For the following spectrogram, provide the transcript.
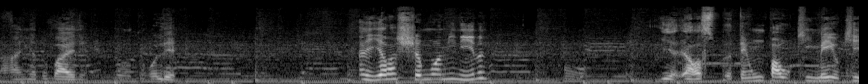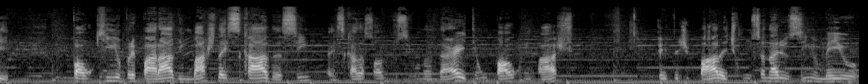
A rainha do baile, do, do rolê. Aí ela chama uma menina. E elas tem um palquinho meio que palquinho preparado embaixo da escada, assim. A escada sobe pro segundo andar e tem um palco embaixo, feito de pallet, com um cenáriozinho meio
